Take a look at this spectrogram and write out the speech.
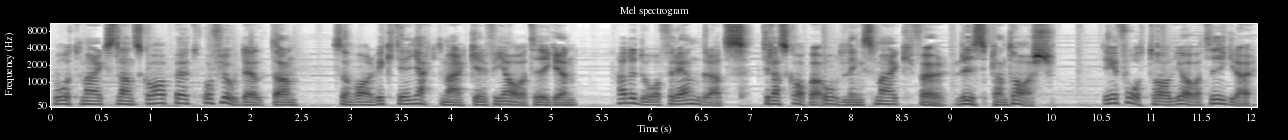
Våtmarkslandskapet och floddeltan som var viktiga jaktmarker för javatigern hade då förändrats till att skapa odlingsmark för risplantage. Det fåtal javatigrar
